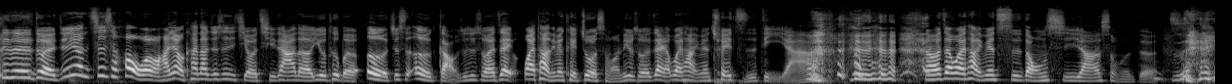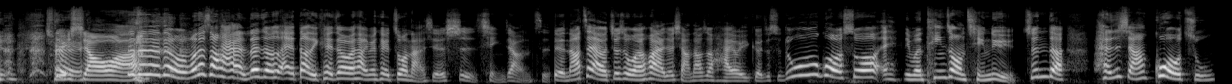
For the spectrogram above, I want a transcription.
对对对对，就因为之后我好像有看到，就是有其他的 YouTube 恶，就是恶搞，就是说在外套里面可以做什么，例如说在外套里面吹纸笛呀，然后在外套里面吃东西啊什么的，吹 箫啊，对对对对，我那时候还很认真说，哎，到底可以在外套里面可以做哪些事情这样子？对，然后再有就是我后来就想到说，还有一个就是，如果说哎，你们听众情侣真的很想要过足。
